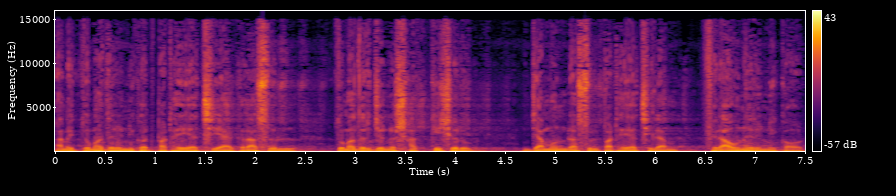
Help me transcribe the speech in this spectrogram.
আমি তোমাদের নিকট পাঠাইয়াছি এক রাসূল তোমাদের জন্য সাক্ষী স্বরূপ যেমন রাসূল পাঠাইয়াছিলাম ফেরাউনের নিকট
